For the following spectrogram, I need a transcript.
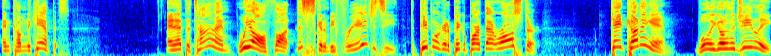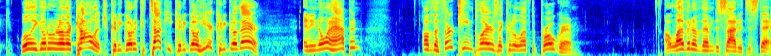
and come to campus. And at the time, we all thought this is going to be free agency. The people are going to pick apart that roster. Cade Cunningham, Will he go to the G League? Will he go to another college? Could he go to Kentucky? Could he go here? Could he go there? And you know what happened? Of the 13 players that could have left the program, 11 of them decided to stay.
